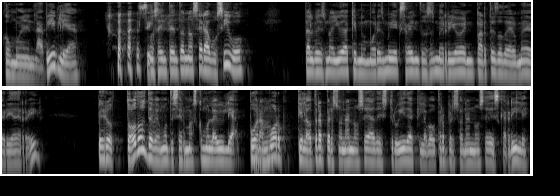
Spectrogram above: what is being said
como en la Biblia. O sea, intento no ser abusivo Tal vez no ayuda que mi humor es muy extraño, entonces me río en partes donde no me debería de reír. Pero todos debemos de ser más como la Biblia, por amor, que la otra persona no sea destruida, que la otra persona no se descarrile.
